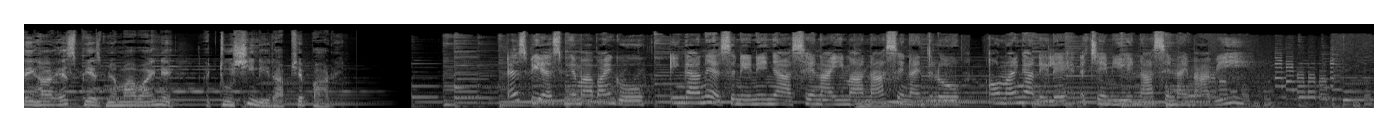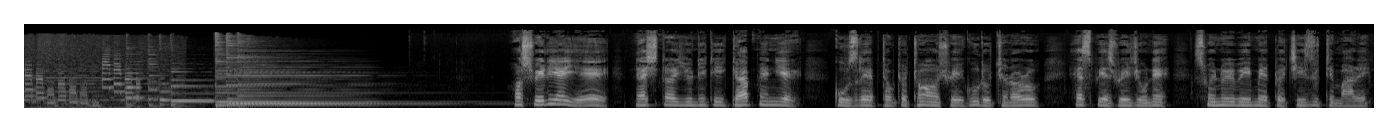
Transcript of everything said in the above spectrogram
သင်ဟာ SPS မြန်မာပိုင်းနဲ့အတူရှိနေတာဖြစ်ပါတယ် SBS မြန်မာပိုင်းကို အင်ကာနဲ့စနေနေ့ည10:00နာရီမှနားဆင်နိုင်တယ်လို့အွန်လိုင်းကနေလည်းအချိန်မီနားဆင်နိုင်ပါပြီ။ Australia ရဲ့ National Unity Government ရဲ့ကိုယ်စားလှယ်ဒေါက်တာထွန်းအောင်ရွှေအခုလိုကျွန်တော်တို့ SBS Radio နဲ့ဆွေးနွေးပေးမဲ့အတွက်ကျေးဇူးတင်ပါတယ်။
